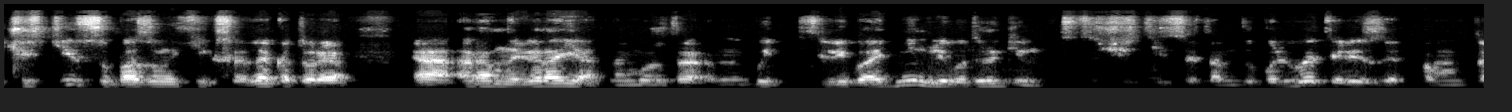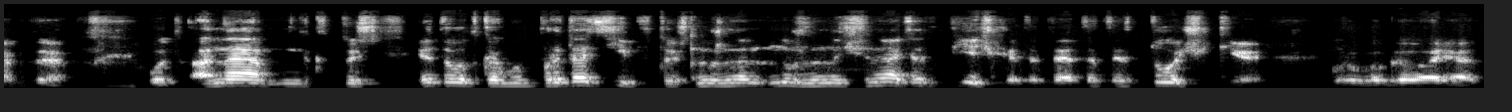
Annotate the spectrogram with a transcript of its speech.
Частицу бозона Хиггса, да, которая а, равновероятно может а, быть либо одним, либо другим частицей, там W или Z, по-моему, так, да. Вот она, то есть это вот как бы прототип, то есть нужно, нужно начинать от печки, от этой, от этой точки, грубо говоря,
